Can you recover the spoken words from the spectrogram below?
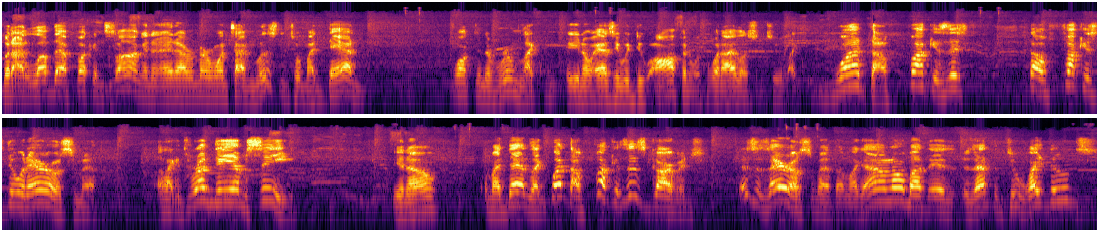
But I love that fucking song, and, and I remember one time listening to it. My dad walked in the room like you know, as he would do often with what I listened to. Like, what the fuck is this? The fuck is doing Aerosmith? I'm like, it's Run DMC, you know. And my dad's like, "What the fuck is this garbage? This is Aerosmith." I'm like, "I don't know about this. Is that the two white dudes?"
